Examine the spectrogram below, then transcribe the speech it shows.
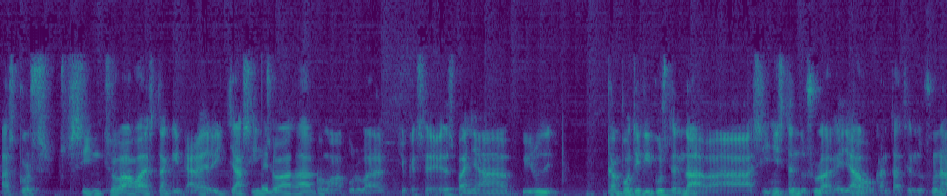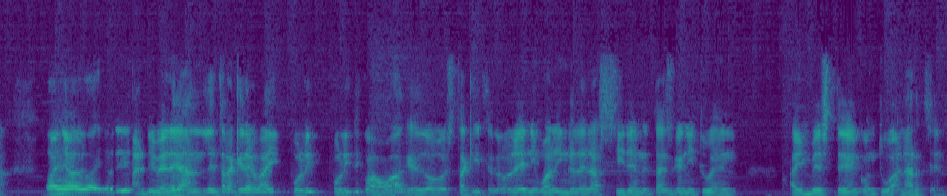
asko zintxoagoa ez dakit, a ber, itxa zintxoa da, como apur bat, jo que se, ez, baina irudi, kanpotik ikusten da, ba, sinisten duzula gehiago, kantatzen duzuna. bai, Baina, bai, bai, aldi berean letrak ere bai poli, politikoagoak edo ez dakit, edo lehen igual ingelera ziren eta ez genituen hainbeste kontuan hartzen.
